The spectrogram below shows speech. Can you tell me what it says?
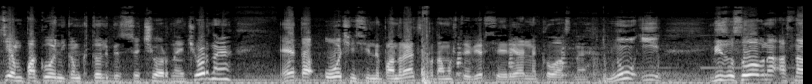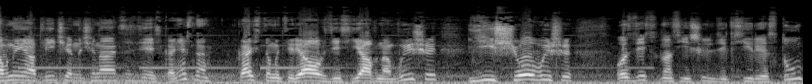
тем поклонникам, кто любит все черное-черное, это очень сильно понравится, потому что версия реально классная. Ну и, безусловно, основные отличия начинаются здесь. Конечно, качество материалов здесь явно выше, еще выше. Вот здесь у нас есть шильдик Series 2.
